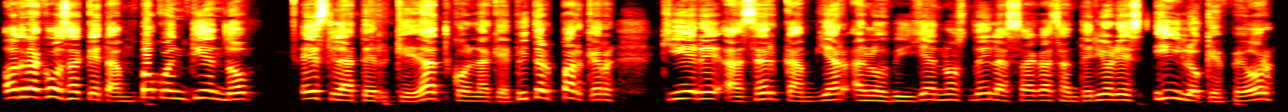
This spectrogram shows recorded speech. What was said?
Otra cosa que tampoco entiendo es la terquedad con la que Peter Parker quiere hacer cambiar a los villanos de las sagas anteriores y lo que es peor,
